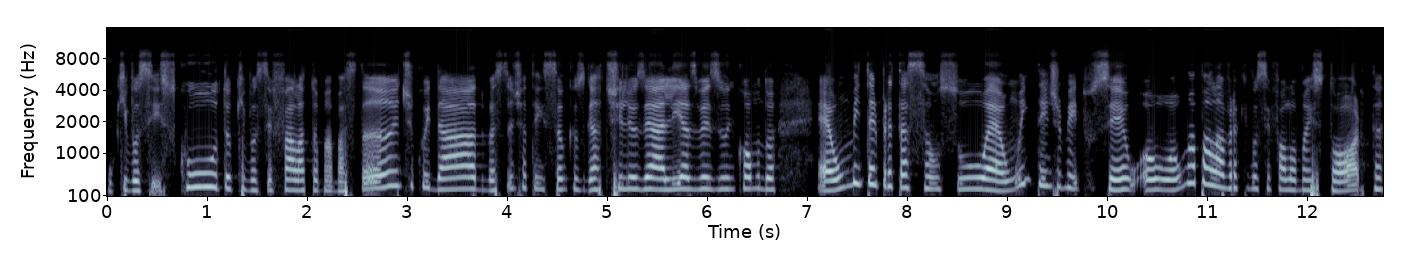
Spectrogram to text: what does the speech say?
o que você escuta, o que você fala, tomar bastante cuidado, bastante atenção, que os gatilhos é ali, às vezes o incômodo é uma interpretação sua, é um entendimento seu, ou uma palavra que você falou mais torta,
